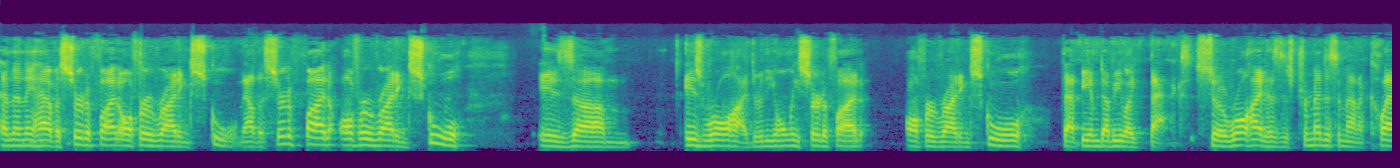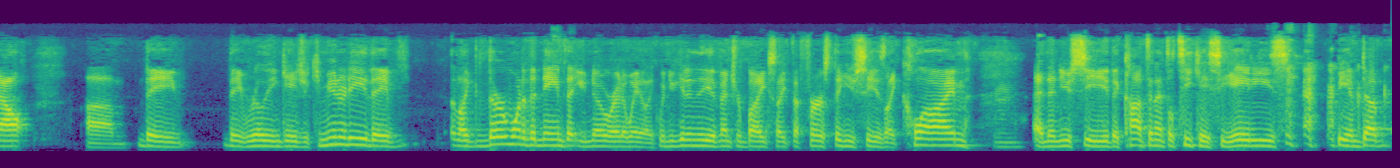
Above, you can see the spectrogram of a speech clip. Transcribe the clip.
and then they have a certified off-road riding school. Now, the certified off-road riding school is um, is Rawhide. They're the only certified off-road riding school that BMW like backs. So Rawhide has this tremendous amount of clout. Um, they they really engage the community. They've like they're one of the names that you know right away. Like when you get into the adventure bikes, like the first thing you see is like Klim, mm. and then you see the Continental TKC 80s, BMW,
